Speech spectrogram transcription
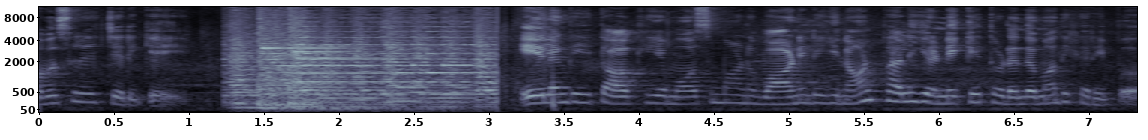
அவசர எச்சரிக்கை. இலங்கை தாக்கிய மோசமான வானிலையினால் பலி எண்ணிக்கை தொடர்ந்தும் அதிகரிப்பு.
